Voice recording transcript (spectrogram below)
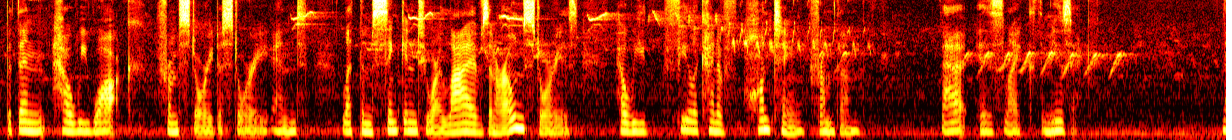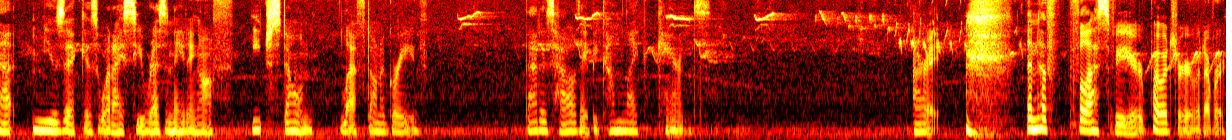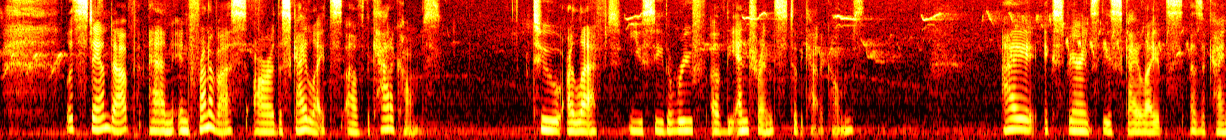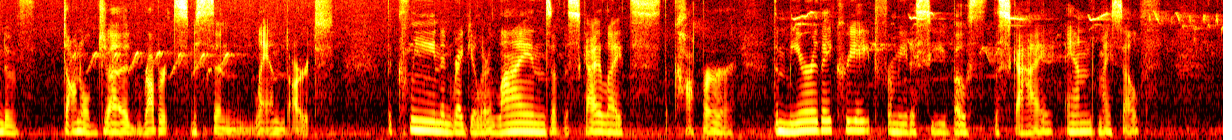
But then how we walk from story to story and let them sink into our lives and our own stories, how we feel a kind of haunting from them. That is like the music. That music is what I see resonating off each stone left on a grave. That is how they become like cairns. All right, enough philosophy or poetry or whatever. Let's stand up, and in front of us are the skylights of the catacombs. To our left, you see the roof of the entrance to the catacombs. I experience these skylights as a kind of Donald Judd, Robert Smithson land art. The clean and regular lines of the skylights, the copper, the mirror they create for me to see both the sky and myself.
